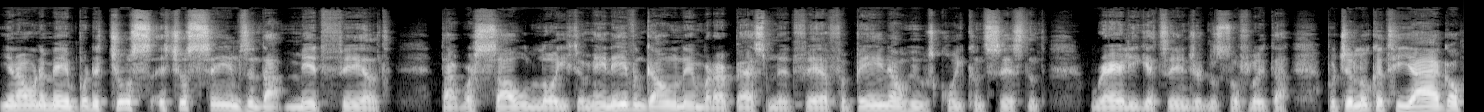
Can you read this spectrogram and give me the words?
You know what I mean? But it just it just seems in that midfield that were so light. I mean, even going in with our best midfield, Fabinho, who's quite consistent, rarely gets injured and stuff like that. But you look at Thiago.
